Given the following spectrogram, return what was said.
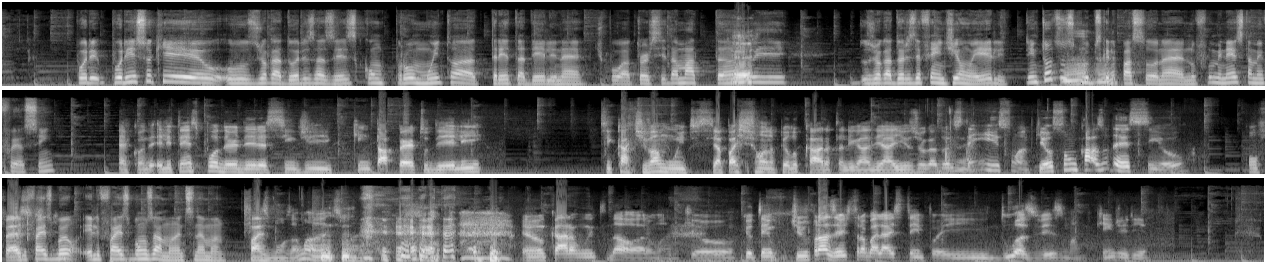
Por, por isso que os jogadores às vezes comprou muito a treta dele, né? Tipo, a torcida matando É. e os jogadores defendiam ele. Em todos os Uhum. clubes que ele passou, né? No Fluminense também foi assim. É, quando ele tem esse poder dele, assim, de quem tá perto dele se cativa muito, se apaixona pelo cara, tá ligado? E aí os jogadores É. têm isso, mano. Porque eu sou um caso desse, sim. Eu confesso Ele faz, que bom, ele faz bons amantes, né, mano? faz bons amantes, mano. é um cara muito da hora, mano. Que eu, que eu tenho, tive o prazer de trabalhar esse tempo aí duas vezes, mano. Quem diria?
